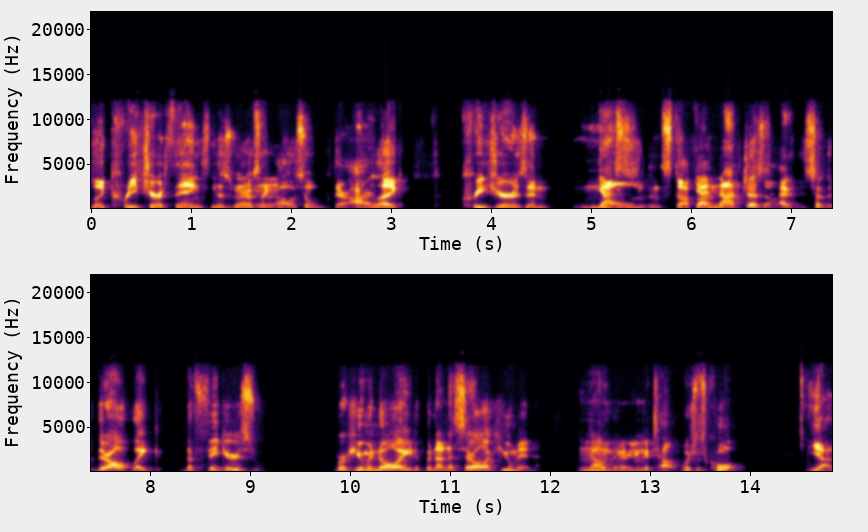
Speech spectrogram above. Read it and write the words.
like creature things. And this is where I was like, Mhm. oh, so there are like creatures and Yes. gnomes and stuff. yeah, not just so- I, so they're all like the figures were humanoid, but not necessarily a human down there. You Mhm. could tell, which is cool. yeah.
